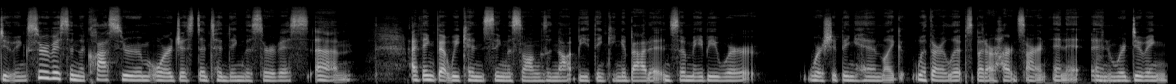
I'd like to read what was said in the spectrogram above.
doing service in the classroom or just attending the service. Um, I think that we can sing the songs and not be thinking about it. And so maybe we're worshiping Him like with our lips, but our hearts aren't in it. And we're doing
